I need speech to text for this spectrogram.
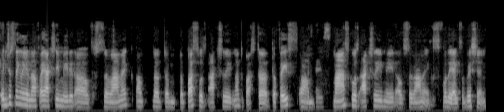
interestingly enough, I actually made it of ceramic. Um, the, the the bust was actually not the bust. The the face um the face. mask was actually made of ceramics for the exhibition.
